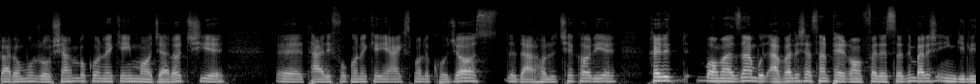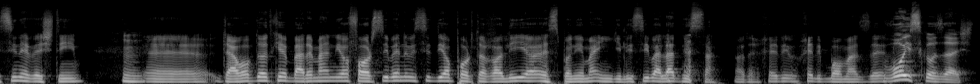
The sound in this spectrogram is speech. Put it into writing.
برامون روشن بکنه که این ماجرا چیه. تعریف کنه که این عکس مال کجاست در حال چه کاریه. خیلی بامزه بود. اولش اصلا پیغام فرستادیم براش انگلیسی نوشتیم. جواب داد که برای من یا فارسی بنویسید یا پرتغالی یا اسپانیایی من انگلیسی بلد نیستم. آره خیلی خیلی بامزه. voice گذاشت.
